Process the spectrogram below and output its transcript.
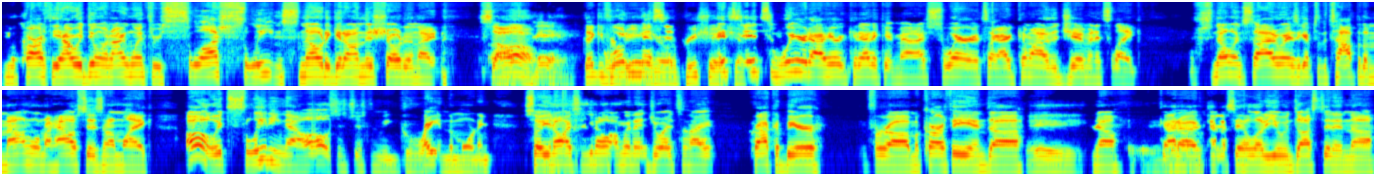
McCarthy, how are we doing? I went through slush, sleet, and snow to get on this show tonight. So oh, thank you for being here. It. appreciate it's, you. It's weird out here in Connecticut, man. I swear, it's like I come out of the gym and it's like snowing sideways. I get to the top of the mountain where my house is, and I'm like, oh, it's sleeting now. Oh, this is just gonna be great in the morning. So you know, I said, you know, I'm gonna enjoy it tonight. Crack a beer for uh, McCarthy, and uh, hey, you know, gotta gotta say hello to you and Dustin, and uh,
